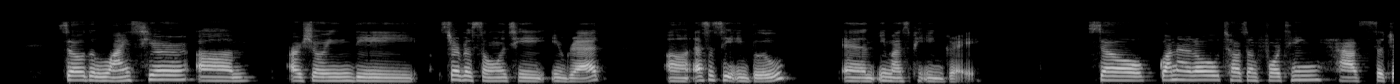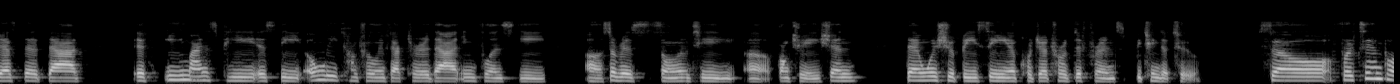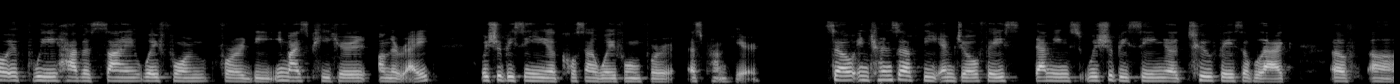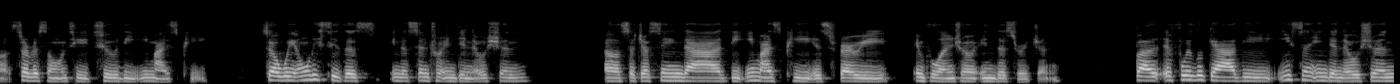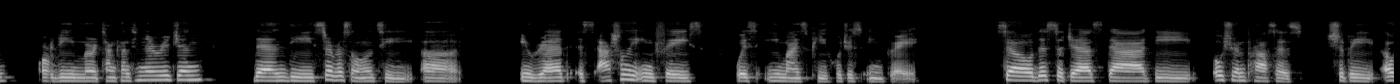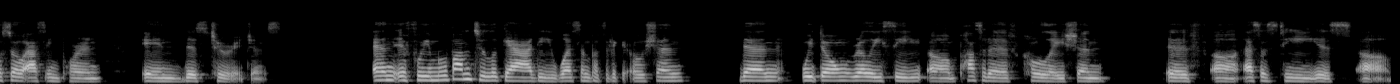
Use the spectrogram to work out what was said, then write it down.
So the lines here um, are showing the surface salinity in red, uh, SST in blue, and E minus P in gray. So Guanado 2014 has suggested that if E minus P is the only controlling factor that influence the uh, surface salinity uh, fluctuation, then we should be seeing a quadrature difference between the two. So for example, if we have a sine waveform for the E minus P here on the right, we should be seeing a cosine waveform for S prime here. So in terms of the MJO phase, that means we should be seeing a two phase of lag of uh, surface salinity to the E minus P. So we only see this in the central Indian Ocean, uh, suggesting that the E minus P is very influential in this region. But if we look at the Eastern Indian Ocean, or the maritime continent region, then the surface salinity uh, in red is actually in phase with E minus P, which is in gray. So this suggests that the ocean process should be also as important in these two regions. And if we move on to look at the Western Pacific Ocean, then we don't really see um, positive correlation if uh, SST is uh,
